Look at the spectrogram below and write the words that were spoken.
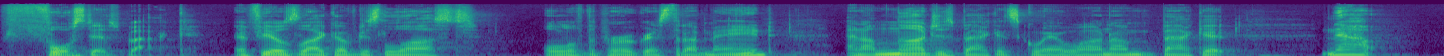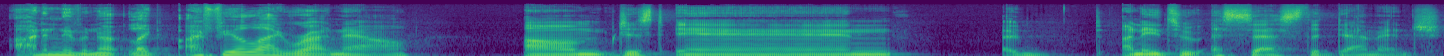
four steps back. It feels like I've just lost all of the progress that I made. And I'm not just back at square one, I'm back at now. I didn't even know. Like, I feel like right now, um, just in, I need to assess the damage.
